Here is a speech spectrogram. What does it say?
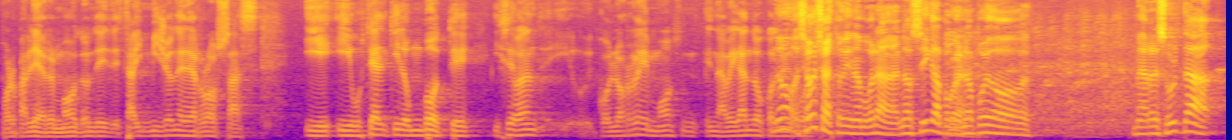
por Palermo, donde está- hay millones de rosas, y, y usted alquila un bote y se van eh, con los remos eh, navegando con el No, bote. yo ya estoy enamorada. No siga porque Bueno. no puedo. Me resulta.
